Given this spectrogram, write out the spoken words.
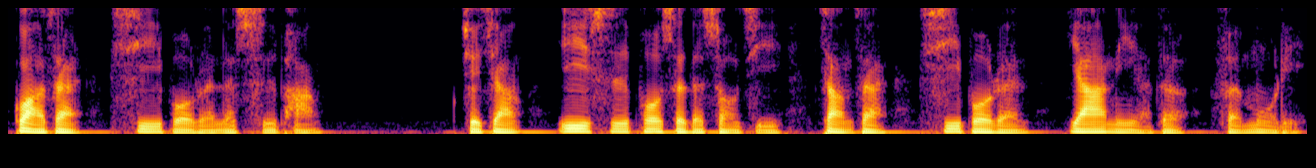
挂在希伯伦的池旁，却将伊施波设的首级葬在希伯伦亚尼尔的坟墓里。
